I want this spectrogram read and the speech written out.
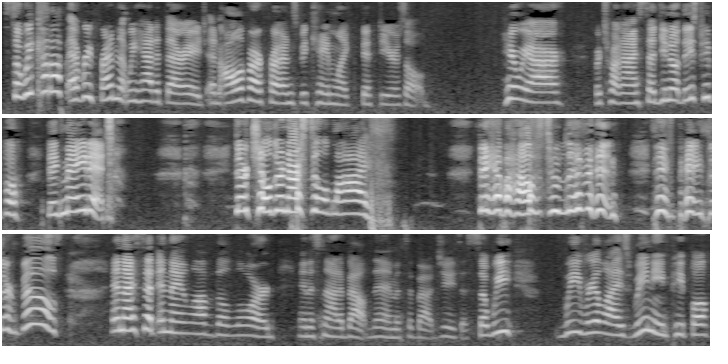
So we cut off every friend that we had at their age, and all of our friends became like 50 years old. Here we are. We're 20. I said, you know, these people, they've made it. their children are still alive. They have a house to live in. They've paid their bills. And I said, and they love the Lord, and it's not about them, it's about Jesus. So we, we realized we need people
